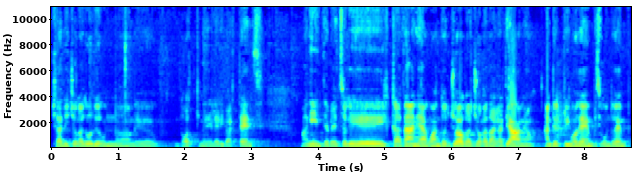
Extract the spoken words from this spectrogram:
c'ha dei giocatori con, eh, ottime nelle ripartenze. Ma niente, penso che il Catania quando gioca, gioca da Catiano, anche il primo tempo, il secondo tempo,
